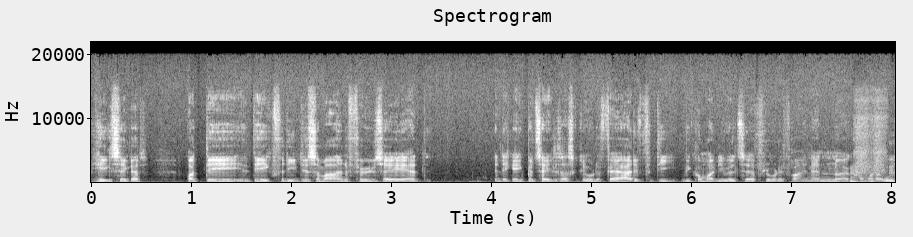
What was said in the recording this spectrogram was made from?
Helt sikkert. Og det, det er ikke fordi, det er så meget en følelse af, at at det kan ikke betale sig at skrive det færdigt, fordi vi kommer alligevel til at flå det fra hinanden, når jeg kommer derud.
